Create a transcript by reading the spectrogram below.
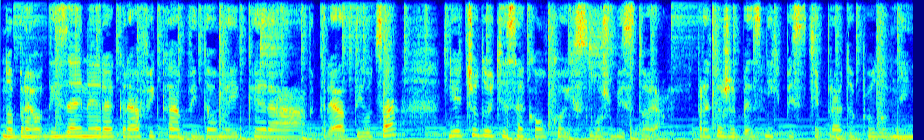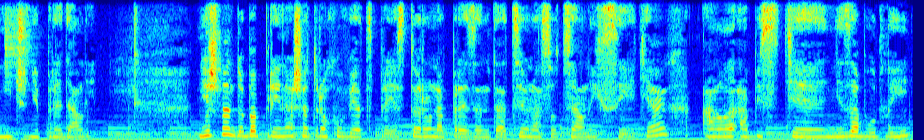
dobrého dizajnéra, grafika, videomakera a kreatívca, nečudujte sa, koľko ich služby stoja, pretože bez nich by ste pravdepodobne nič nepredali. Dnešná doba prináša trochu viac priestoru na prezentáciu na sociálnych sieťach, ale aby ste nezabudli,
